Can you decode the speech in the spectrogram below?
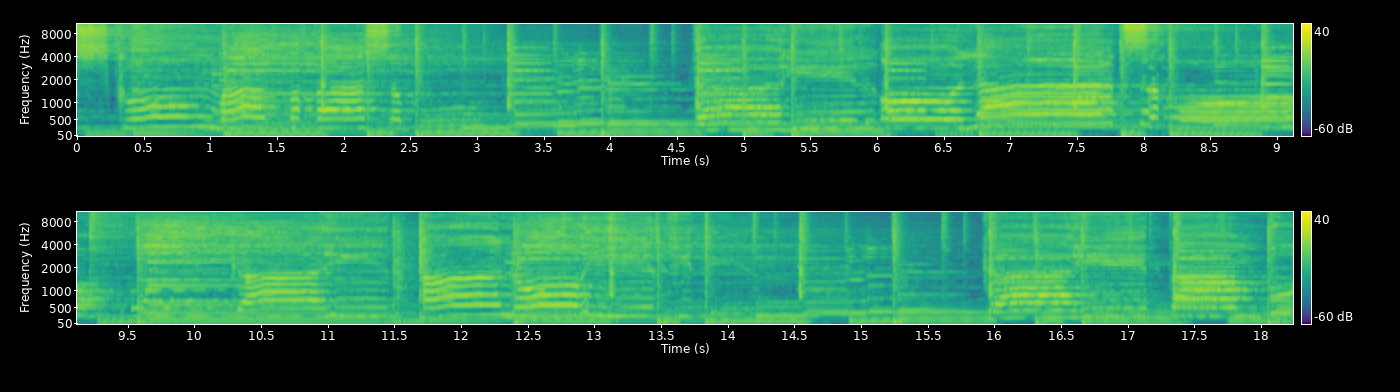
Nais kong magpakasabog Dahil olat ako Kahit ano hihit-hitin Kahit tambucho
